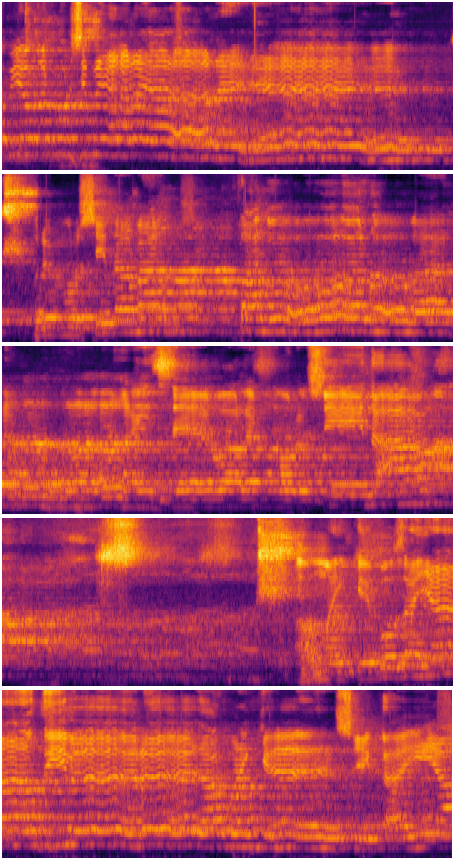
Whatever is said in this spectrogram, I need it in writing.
আমি আমার মুর্শিদে হারায় মুর্শিদ আমার। আমাইকে বোঝাইয়া দিবে রে আমাইকে শিখাইয়া।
